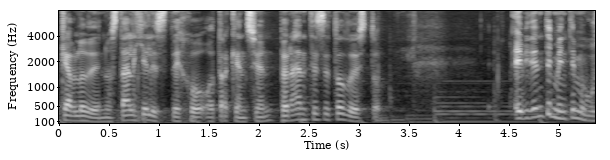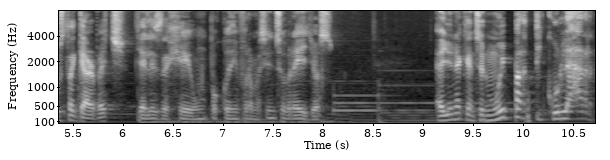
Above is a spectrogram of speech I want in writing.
Que hablo de nostalgia, les dejo otra canción, pero antes de todo esto, evidentemente me gusta Garbage, ya les dejé un poco de información sobre ellos. Hay una canción muy particular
